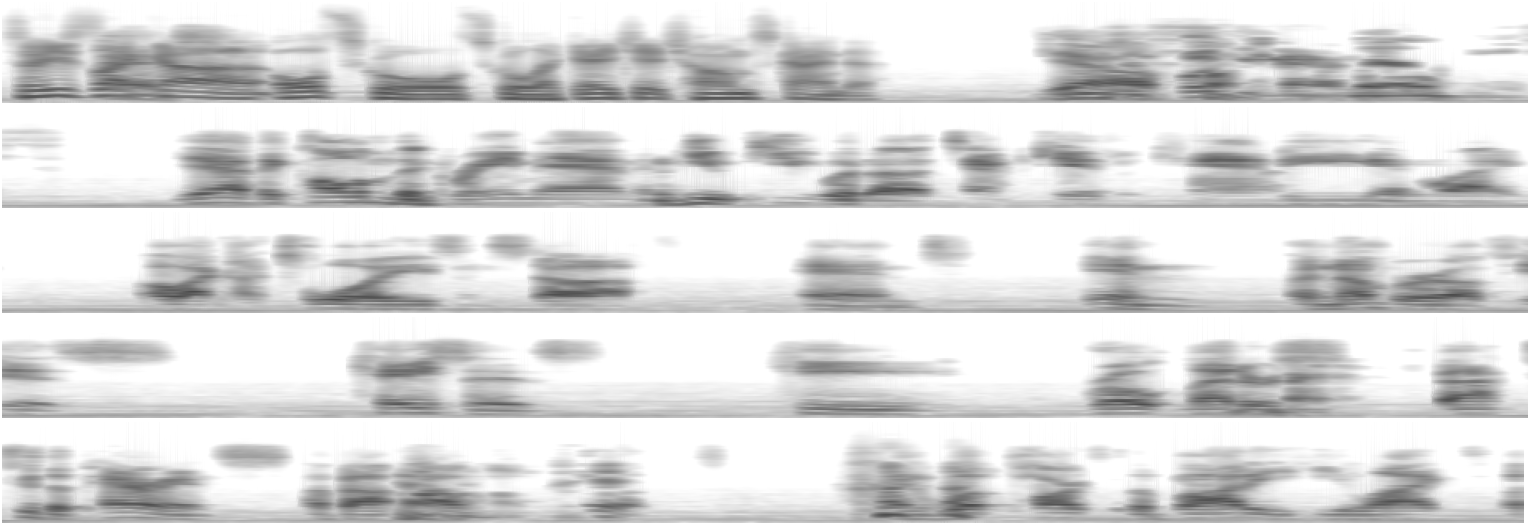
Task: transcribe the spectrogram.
So he's like uh, old school, old school, like H. H. Holmes kind of. Yeah, a, a boogeyman. Werewolf. Yeah, they called him the Gray Man, and he he would uh, tempt kids with candy and like, oh, I got toys and stuff. And in a number of his cases, he wrote letters Man. back to the parents about how he looked and what parts of the body he liked a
